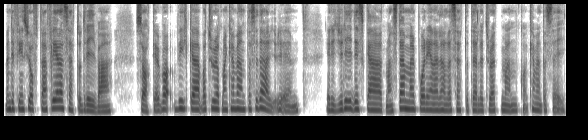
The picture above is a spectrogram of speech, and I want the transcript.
Men det finns ju ofta flera sätt att driva saker. Vad, vilka, vad tror du att man kan vänta sig där? Ehm, är det juridiska, att man stämmer på det ena eller andra sättet eller tror du att man kan vänta sig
